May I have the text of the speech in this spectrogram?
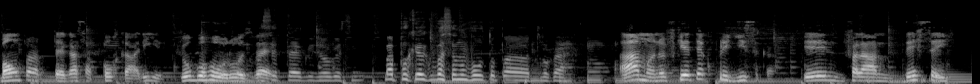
bom pra pegar essa porcaria. Jogo horroroso, velho. você pega o jogo assim. Mas por que você não voltou pra trocar? Ah, mano, eu fiquei até com preguiça, cara. Fiquei, falei, ah, deixa isso aí.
